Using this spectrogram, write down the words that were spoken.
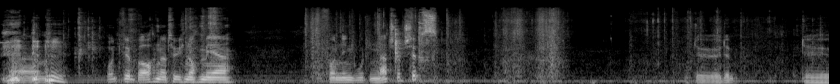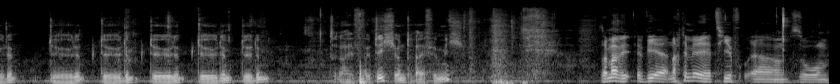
ähm, und wir brauchen natürlich noch mehr von den guten Nacho-Chips. Dödem, dödem, dödem, dödem, dödem, dödem, dödem. Drei für dich und drei für mich. Sag mal, wir, nachdem wir jetzt hier äh, so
